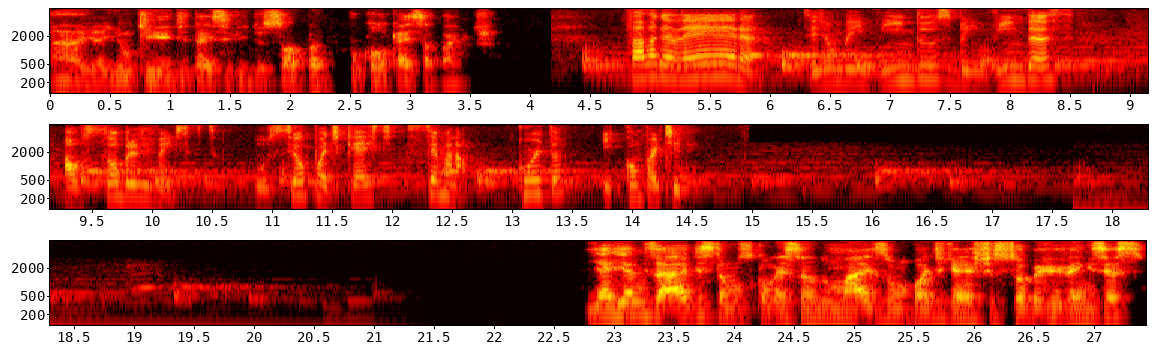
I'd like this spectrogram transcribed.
Ah, e aí eu queria editar esse vídeo só pra colocar essa parte. Fala galera! Sejam bem-vindos, bem-vindas ao Sobrevivências, o seu podcast semanal. Curta e compartilhe. E aí, amizade, estamos começando mais um podcast Sobrevivências.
